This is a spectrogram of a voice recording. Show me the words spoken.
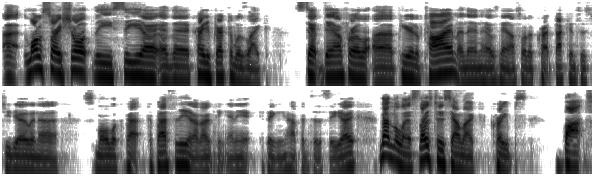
uh, long story short, the CEO, uh, the creative director, was like stepped down for a, a period of time, and then has now sort of crept back into the studio in a smaller capa- capacity. And I don't think anything happened to the CEO. Nonetheless, those two sound like creeps. But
